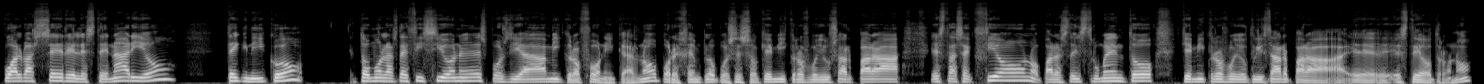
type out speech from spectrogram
cuál va a ser el escenario técnico, tomo las decisiones pues ya microfónicas, ¿no? Por ejemplo, pues eso, qué micros voy a usar para esta sección o para este instrumento, qué micros voy a utilizar para eh, este otro, ¿no?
